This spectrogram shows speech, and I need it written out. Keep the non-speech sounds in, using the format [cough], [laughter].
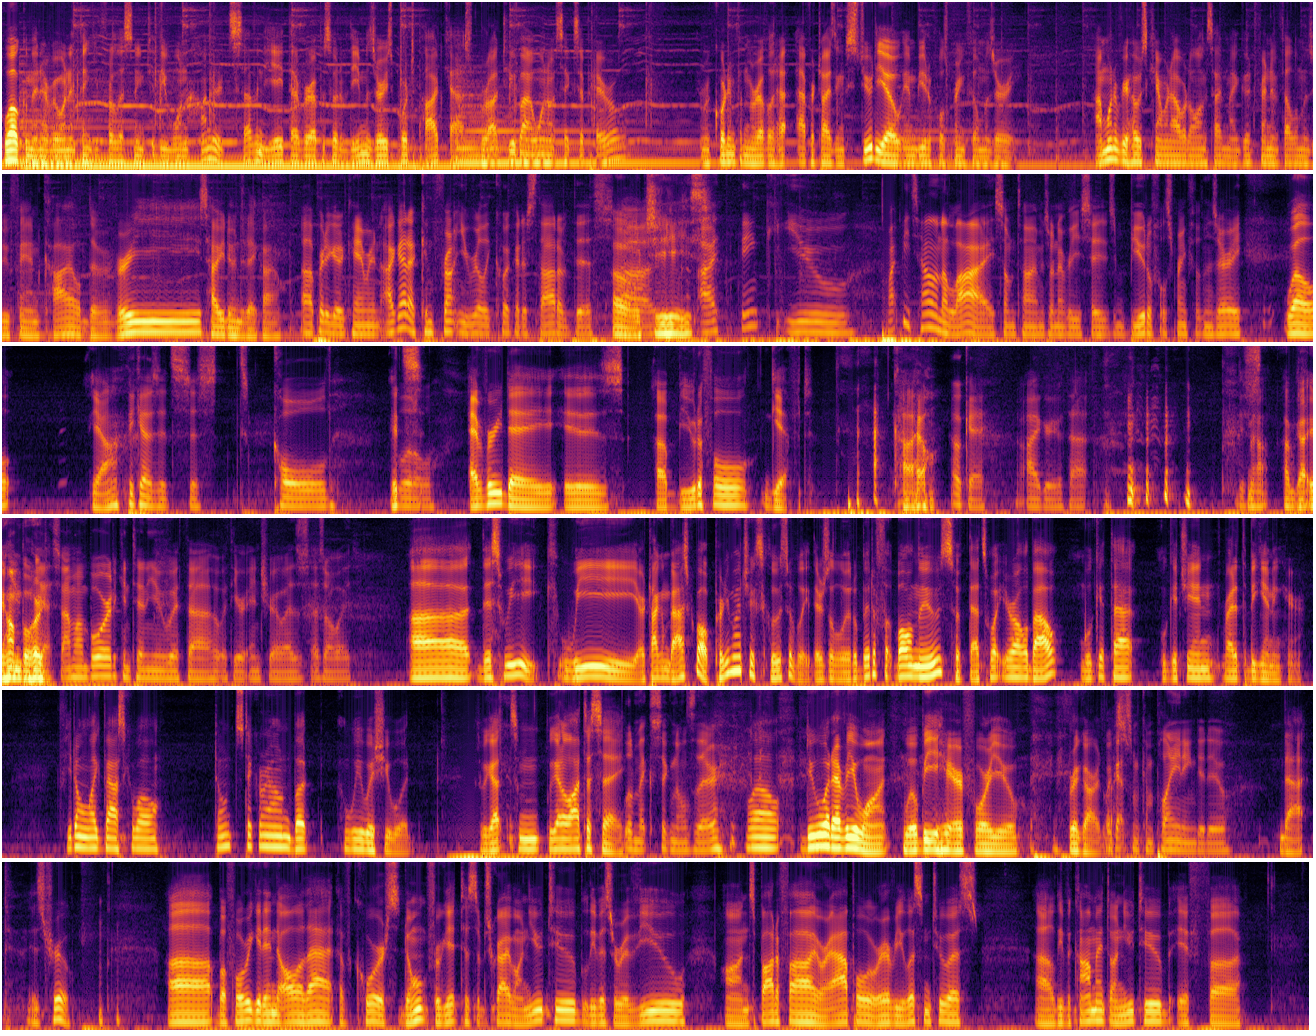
Welcome in, everyone, and thank you for listening to the 178th ever episode of the Missouri Sports Podcast, brought to you by 106 Apparel and recording from the Revelet Advertising Studio in beautiful Springfield, Missouri. I'm one of your hosts, Cameron Albert, alongside my good friend and fellow Mizzou fan, Kyle DeVries. How are you doing today, Kyle? Uh, pretty good, Cameron. I gotta confront you really quick. I just thought of this. Oh, Uh, jeez. I think you might be telling a lie sometimes whenever you say it's beautiful Springfield, Missouri, well, yeah. because it's just it's cold. It's little. every day is a beautiful gift, [laughs] Kyle. Okay, I agree with that. [laughs] Just- No, I've got you on board. Yes, I'm on board. Continue with uh, with your intro as as always. Uh, this week we are talking basketball pretty much exclusively. There's a little bit of football news, so if that's what you're all about, we'll get that. We'll get you in right at the beginning here. If you don't like basketball, don't stick around, but we wish you would. We got some. We got a lot to say. Little mixed signals there. Well, do whatever you want. We'll be here for you, [laughs] regardless. We got some complaining to do. That is true. [laughs] uh, before we get into all of that, of course, don't forget to subscribe on YouTube, leave us a review on Spotify or Apple or wherever you listen to us. Uh, leave a comment on YouTube if uh,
